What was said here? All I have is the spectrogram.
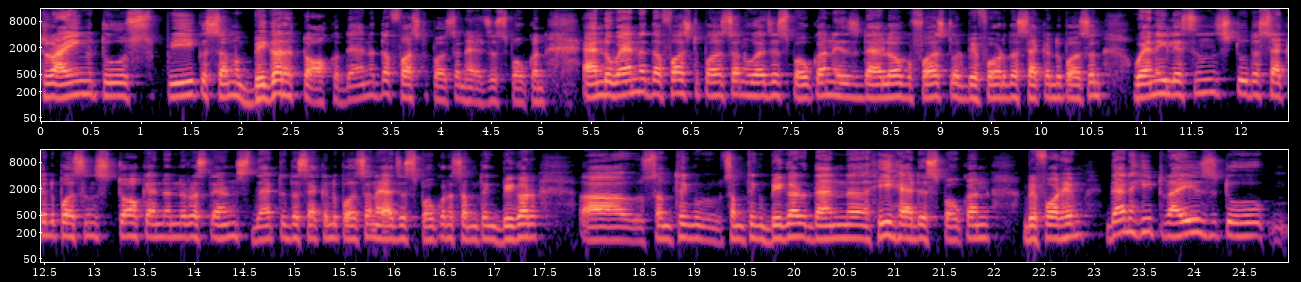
trying to speak some bigger talk than the first person has spoken. And when the first person who has spoken is dialogue first or before the second person when he listens to the second person's talk and understands that the second person has spoken something bigger uh, something something bigger than uh, he had spoken before him then he tries to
